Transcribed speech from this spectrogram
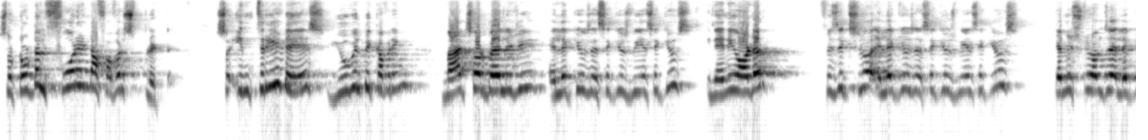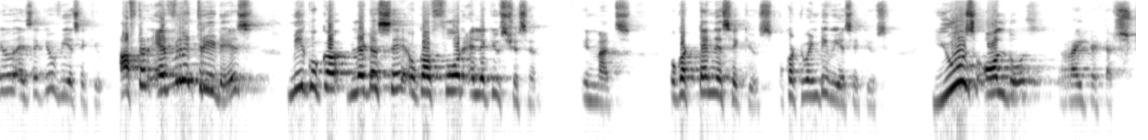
so total four and half hour split so in three days you will be covering maths or biology LAQs SAQs VSAQs in any order ఫిజిక్స్లో LAQs SAQs VSAQs chemistry also LAQ SAQ VSAQ after every three days మీకు ఒక లెటర్స్ సే ఒక ఫోర్ ఎల్ఏక్యూస్ చేశారు ఇన్ మ్యాథ్స్ ఒక టెన్ ఎస్ఏక్యూస్ ఒక twenty VSAQs use all those write a test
